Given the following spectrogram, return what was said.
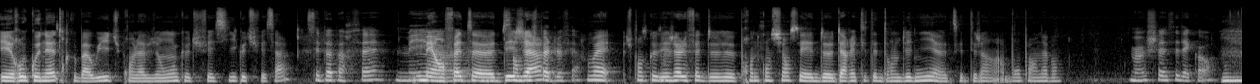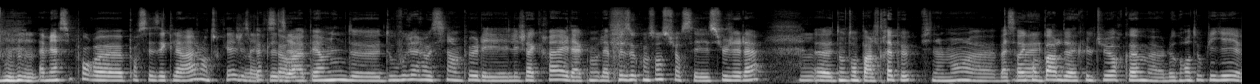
et reconnaître que bah oui, tu prends l'avion, que tu fais ci, que tu fais ça. C'est pas parfait, mais, Mais en fait, euh, ça déjà- pas de le faire. Ouais, je pense que déjà le fait de prendre conscience et de- d'arrêter d'être dans le déni, euh, c'est déjà un bon pas en avant. Moi, je suis assez d'accord. Ah, merci pour, euh, pour ces éclairages. En tout cas, j'espère que ça aura permis d'ouvrir aussi un peu les, les chakras et la, la prise de conscience sur ces sujets-là, Mm. euh, dont on parle très peu finalement. Euh, bah, c'est vrai Ouais. qu'on parle de la culture comme le grand oublié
